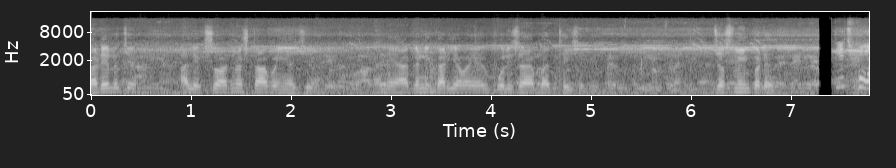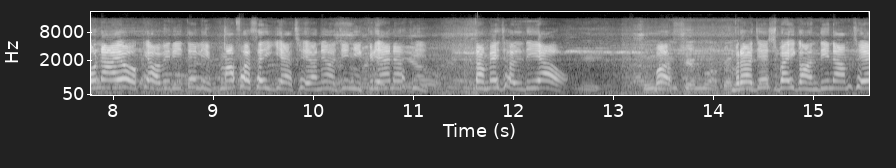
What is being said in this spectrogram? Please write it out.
કાઢેલો છે. હાલ એકસો આઠનો સ્ટાફ અહીંયા છે. અને આગળની કાર્યવાહી પોલીસ આવ્યા બાદ થઈ શકે છે. જસ્મીન પટેલ. જ ફોન આવ્યો કે આવી રીતે લિફ્ટમાં ફસાઈ ગયા છે અને હજી નીકળ્યા નથી. તમે જલ્દી આવો. બસ. બ્રજેશભાઈ ગાંધી નામ છે.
